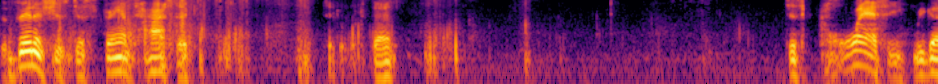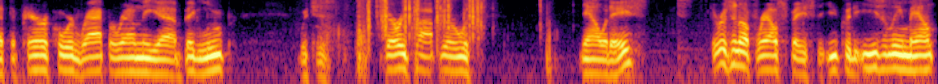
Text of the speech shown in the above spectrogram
The finish is just fantastic. Take a look at that. Just classy. We got the paracord wrap around the uh, big loop, which is very popular with nowadays. There is enough rail space that you could easily mount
